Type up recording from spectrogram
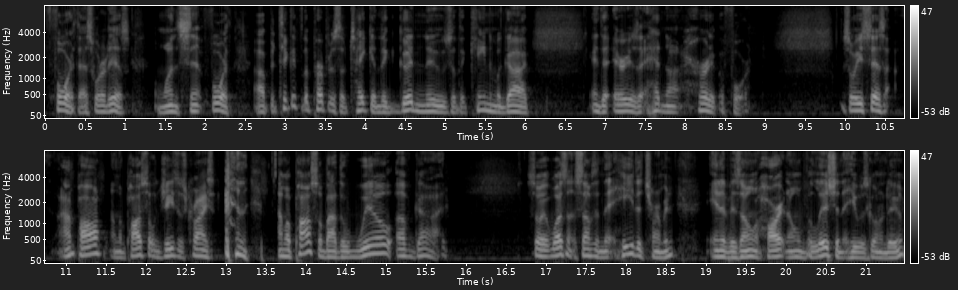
forth." That's what it is one sent forth, uh, particularly for the purpose of taking the good news of the kingdom of God into areas that had not heard it before. So he says, I'm Paul, I'm an apostle of Jesus Christ. I'm apostle by the will of God. So it wasn't something that he determined in of his own heart and own volition that he was going to do.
